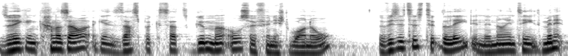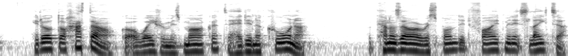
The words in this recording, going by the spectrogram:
Zweigen Kanazawa against Kusatsu Gunma also finished 1 all. The visitors took the lead in the 19th minute. Hiroto Hatao got away from his marker to head in a corner. But Kanazawa responded five minutes later.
